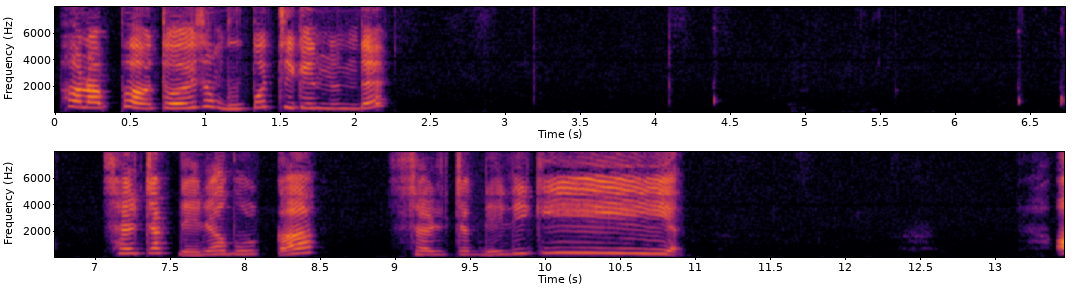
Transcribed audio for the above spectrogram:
팔 아파. 더 이상 못 버티겠는데? 살짝 내려볼까? 살짝 내리기. 어,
